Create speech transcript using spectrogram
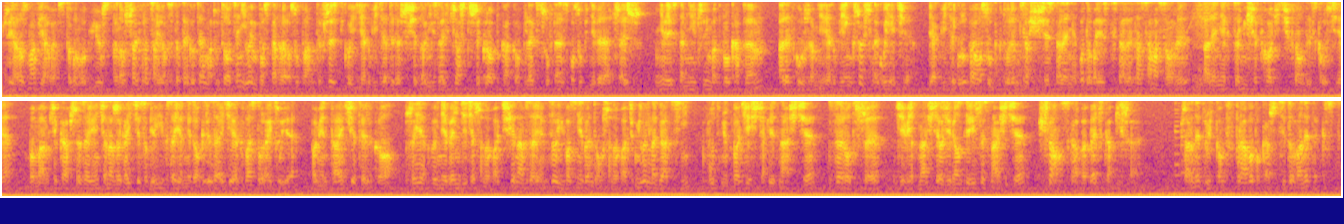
Czy ja rozmawiałem z tobą o biustonoszach? Wracając do tego tematu, to oceniłem postawę osób antywszystko i jak widzę, ty też się do nich zaliczasz trzy kropka kompleksu w ten sposób nie wyleczysz. Nie jestem niczym adwokatem, ale wkurza mnie jak większość negujecie. Jak widzę grupa osób, którym coś się stale nie podoba, jest stale ta sama sorry, ale nie chce mi się wchodzić w tą dyskusję, bo mam ciekawsze zajęcia, narzekajcie sobie i wzajemnie dogryzajcie jak was to lajcuje. Pamiętajcie tylko, że jak wy nie będziecie szanować się nawzajem, to i was nie będą szanować. Miłej negacji. W dniu 2015 03 19 o 9 i 16 Śląska babeczka pisze. Czarny trójkąt w prawo pokaż cytowany tekst.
